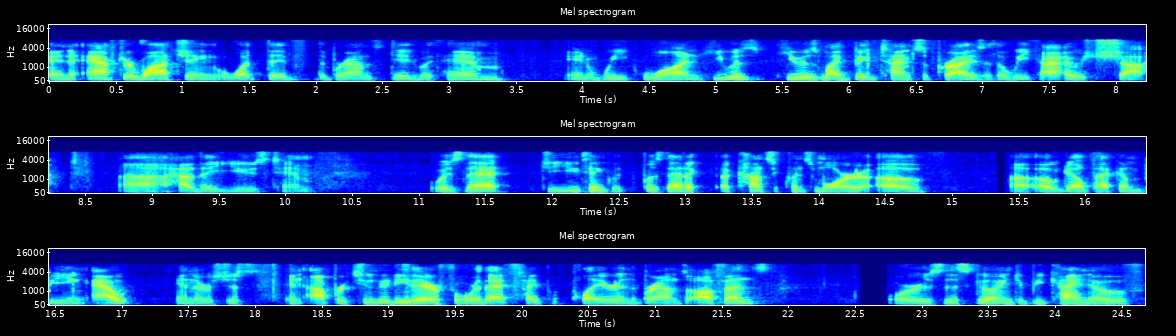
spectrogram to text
And after watching what the the Browns did with him in Week One, he was he was my big time surprise of the week. I was shocked uh, how they used him. Was that? Do you think was that a, a consequence more of uh, Odell Beckham being out, and there was just an opportunity there for that type of player in the Browns offense? Or is this going to be kind of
